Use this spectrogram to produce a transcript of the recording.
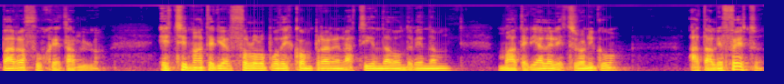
para sujetarlo. Este material solo lo podéis comprar en las tiendas donde vendan material electrónico a tal efecto.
